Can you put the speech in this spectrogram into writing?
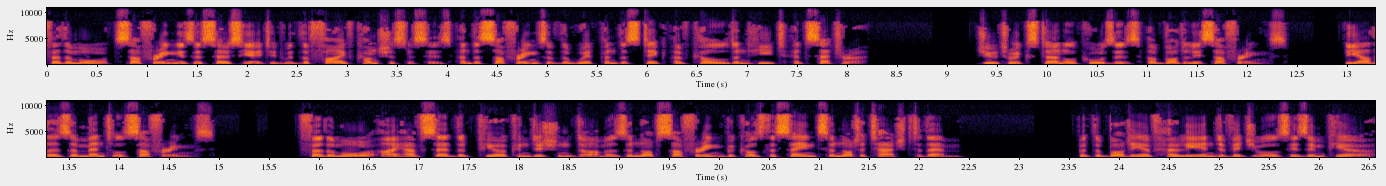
Furthermore, suffering is associated with the five consciousnesses, and the sufferings of the whip and the stick, of cold and heat, etc due to external causes, are bodily sufferings. The others are mental sufferings. Furthermore, I have said that pure conditioned dharmas are not suffering because the saints are not attached to them. But the body of holy individuals is impure.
